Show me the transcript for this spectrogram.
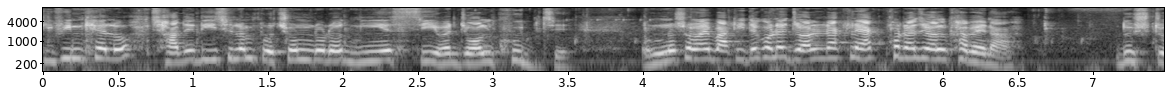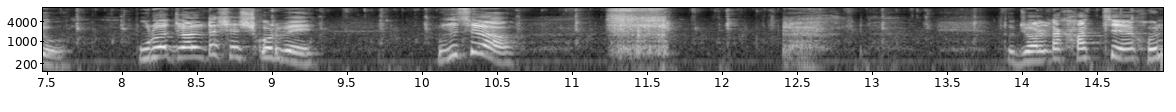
টিফিন খেলো, ছাদে দিয়েছিলাম, প্রচণ্ড রোদ, নিয়ে এসেছি, এবার জল খুঁজছে। অন্য সময় বাটিতে করে জল রাখলে এক ফোঁটা জল খাবে না। দুষ্ট। পুরো জলটা শেষ করবে। বুঝেছ? তো জলটা খাচ্ছে এখন।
